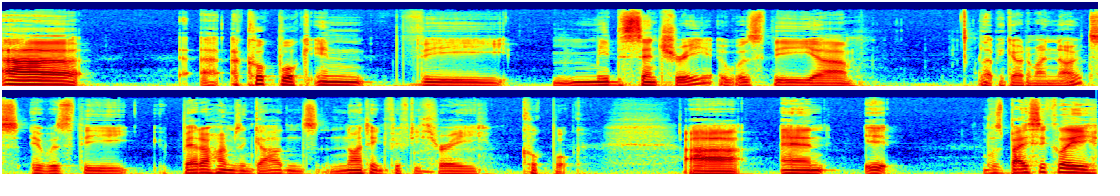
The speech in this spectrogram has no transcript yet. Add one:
uh, a a cookbook in the mid-century. It was the. Uh, let me go to my notes. It was the Better Homes and Gardens 1953 cookbook, uh, and it was basically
